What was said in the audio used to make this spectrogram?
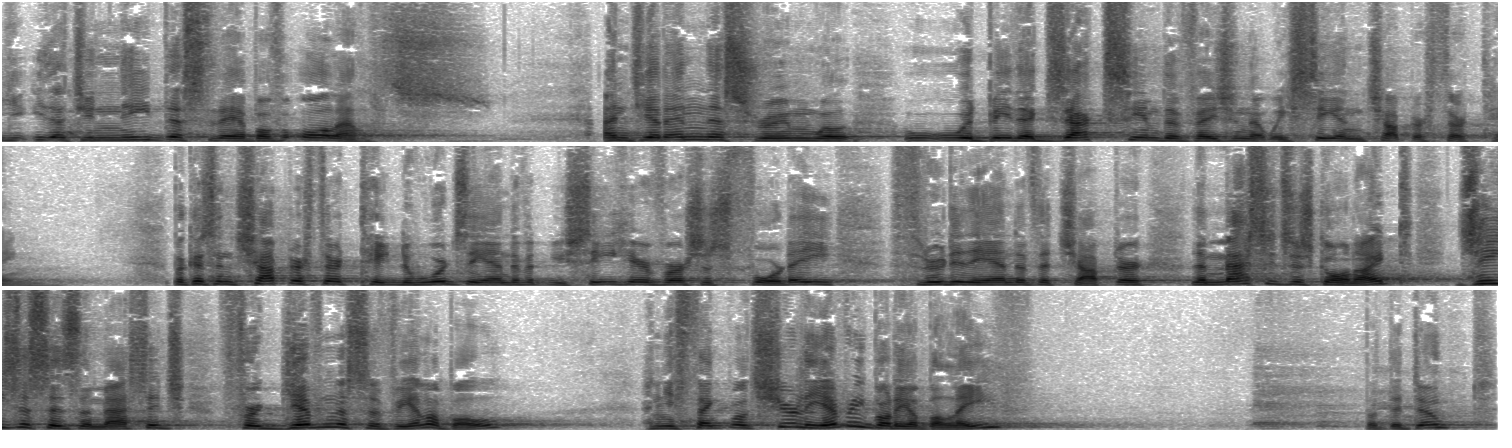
you, that you need this today above all else. And yet, in this room will, would be the exact same division that we see in chapter 13. Because in chapter 13, towards the end of it, you see here verses 40 through to the end of the chapter, the message has gone out. Jesus is the message, forgiveness available. And you think, well, surely everybody will believe. But they don't.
